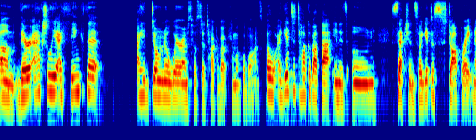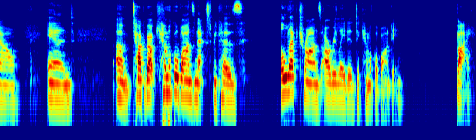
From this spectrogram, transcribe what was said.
um, they're actually, I think that I don't know where I'm supposed to talk about chemical bonds. Oh, I get to talk about that in its own section. So I get to stop right now and um, talk about chemical bonds next because electrons are related to chemical bonding. Bye.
